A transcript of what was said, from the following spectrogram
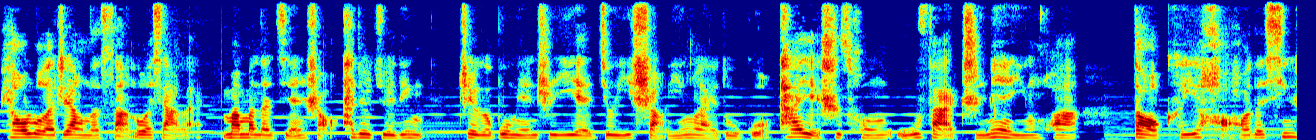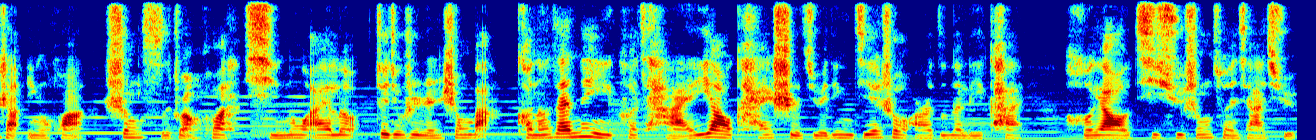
飘落了，这样的散落下来，慢慢的减少。他就决定这个不眠之夜就以赏樱来度过。他也是从无法直面樱花，到可以好好的欣赏樱花，生死转换，喜怒哀乐，这就是人生吧。可能在那一刻才要开始决定接受儿子的离开。和要继续生存下去，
